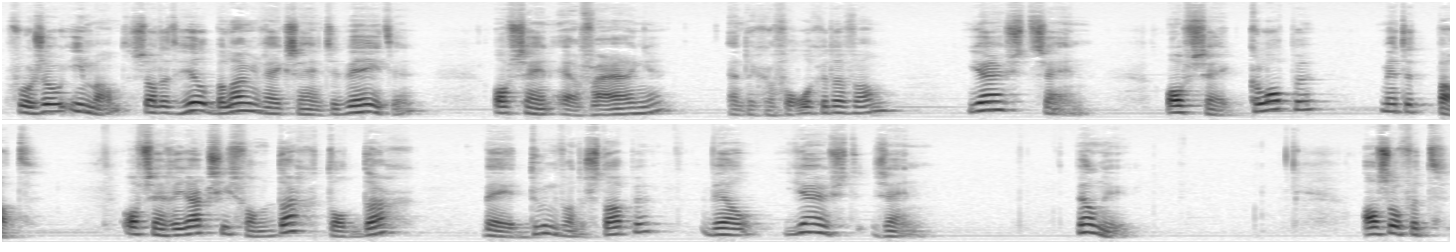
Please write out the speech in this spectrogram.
Voor zo iemand zal het heel belangrijk zijn te weten of zijn ervaringen en de gevolgen daarvan juist zijn, of zij kloppen met het pad, of zijn reacties van dag tot dag bij het doen van de stappen wel juist zijn. Welnu, alsof het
